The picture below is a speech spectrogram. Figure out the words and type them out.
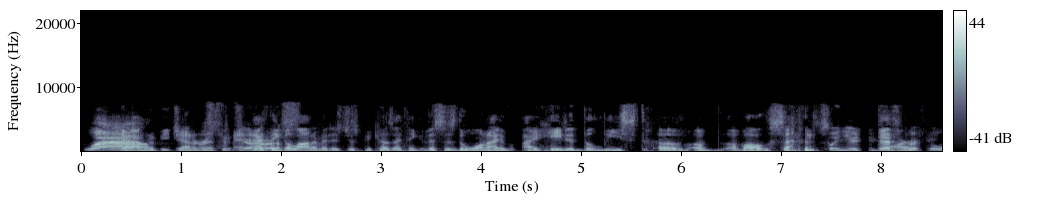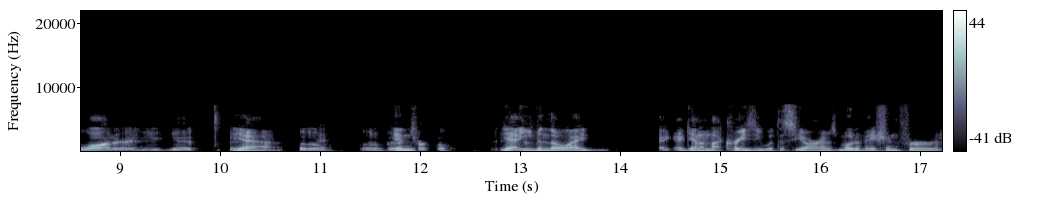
Wow. yeah, I'm gonna be generous. Mr. And I think a lot of it is just because I think this is the one I I hated the least of of of all the sevens. when you're desperate for water and you get a Yeah. little little bit And- of trouble. Yeah. Just- Even though I Again, I'm not crazy with the CRM's motivation for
